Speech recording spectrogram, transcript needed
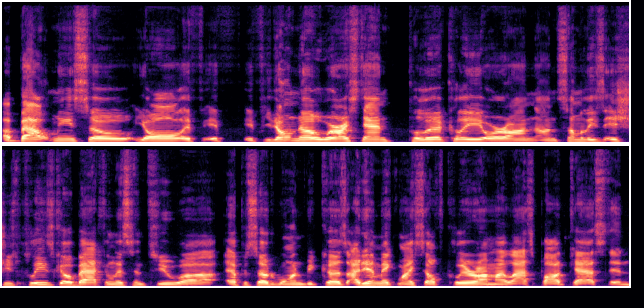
about me. So y'all if if if you don't know where i stand politically or on on some of these issues please go back and listen to uh episode one because i didn't make myself clear on my last podcast and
